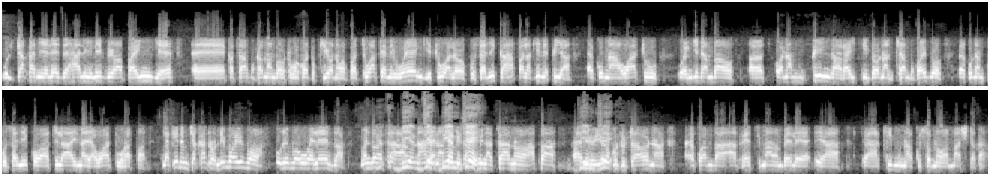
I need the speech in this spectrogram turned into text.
ulitaka nieleze hali ilivyo hapa nje eh, kwa sababu kama ambavyo tumekuwa tukiona wafuasi wake ni wengi tu waliokusanyika hapa, lakini pia eh, kuna watu wengine ambao uh, wanampinga Rais Donald Trump. Kwa hivyo uh, kuna mkusanyiko wa kila aina ya watu hapa, lakini mchakato ndivyo hivyo ulivyoueleza. Mwendo wa saa nane na dakika kumi na tano hapa uh, New York tutaona uh, kwamba akisimama mbele ya ya hakimu na kusomewa mashtaka.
